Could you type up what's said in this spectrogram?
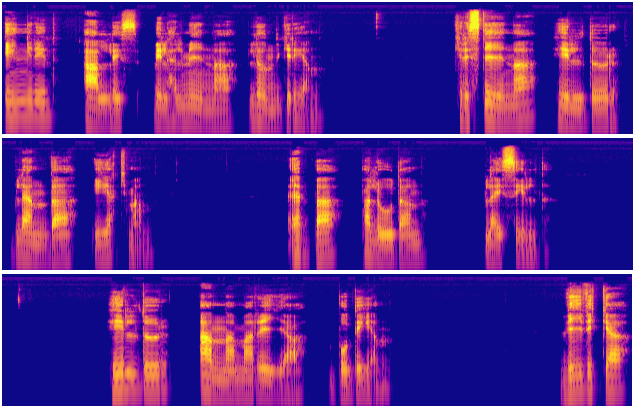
Ingrid Alice Wilhelmina Lundgren. Kristina Hildur Blenda Ekman. Ebba Paludan Bleisild Hildur Anna Maria Bodén. Vivica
